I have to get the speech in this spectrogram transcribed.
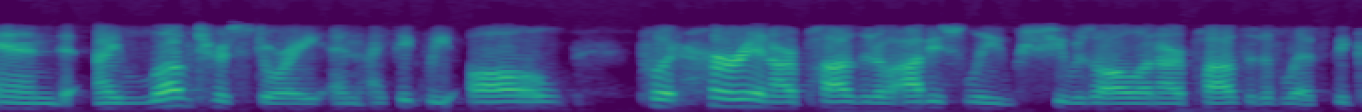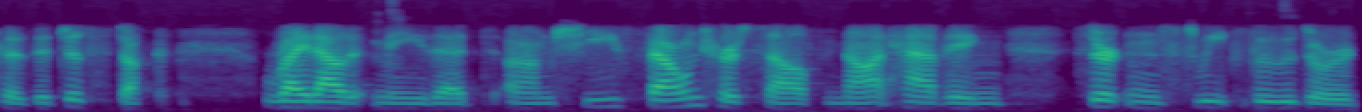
and I loved her story. And I think we all put her in our positive. Obviously, she was all on our positive list because it just stuck right out at me that um, she found herself not having certain sweet foods or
